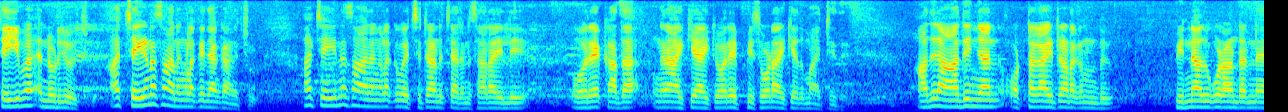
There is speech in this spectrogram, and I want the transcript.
ചെയ്യുമ്പോൾ എന്നോട് ചോദിച്ചു. ആ ചെയ്യുന്ന സാധനങ്ങളൊക്കെ ഞാൻ കാണിച്ചു. ആ ചെയ്യുന്ന സാധനങ്ങളൊക്കെ വെച്ചിട്ടാണ് ചരൺ സാർ അതിൽ ഓരോ കഥ ഇങ്ങനെ ആക്കി ആക്കി ഓരോ എപ്പിസോഡാക്കി അത് മാറ്റിയത്. അതിലാദ്യം ഞാൻ ഒട്ടകമായിട്ട് നടക്കുന്നുണ്ട്. പിന്നെ അതുകൂടാണ്ട് തന്നെ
